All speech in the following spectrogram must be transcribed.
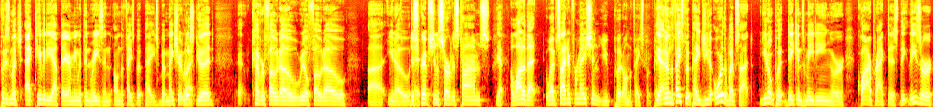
put as much activity out there. I mean, within reason on the Facebook page, but make sure it looks right. good. Uh, cover photo, real photo. Uh, you know, description, service times. Yeah, a lot of that website information you put on the Facebook page. Yeah, and on the Facebook page, you or the website, you don't put deacons meeting or choir practice. The, these are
